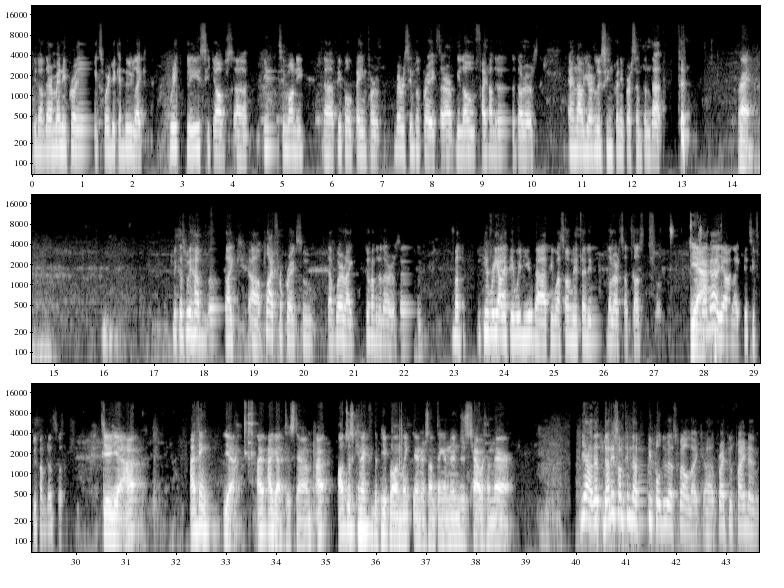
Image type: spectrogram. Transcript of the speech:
you know, there are many projects where you can do like really easy jobs, uh, easy money, uh, people paying for very simple projects that are below five hundred dollars, and now you're losing twenty percent on that. right. Because we have uh, like uh, applied for projects who that were like two hundred dollars, but in reality we knew that it was only thirty dollars at cost. Yeah. like, oh, yeah, like it's two hundred. So Dude, yeah, I, I think, yeah, I, I got this down. I, I'll just connect with the people on LinkedIn or something, and then just chat with them there. yeah, that, that is something that people do as well. Like uh, try to find them.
